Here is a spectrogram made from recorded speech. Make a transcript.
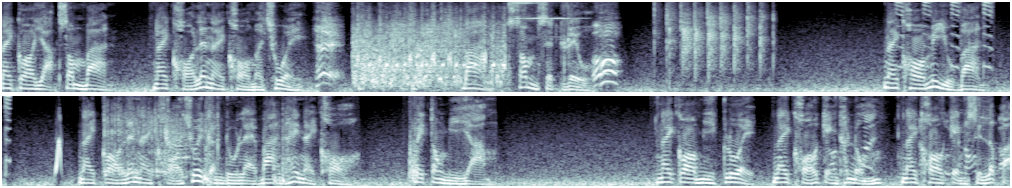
นายกออยากซ่อมบ้าน นายขอและนายคอมาช่วยบ้านซ่อมเสร็จเร็วนายคอไม่อยู่บ้าน นายกอและนายขอช่วยกันดูแลบ้านให้นายคอ ไม่ต้องมียาม นายกอมีกล้วย นายขอเก่งขนม นายคอเก่งศิลปะ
